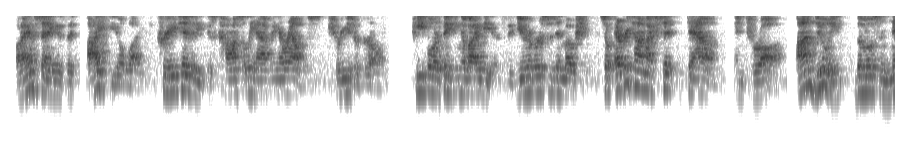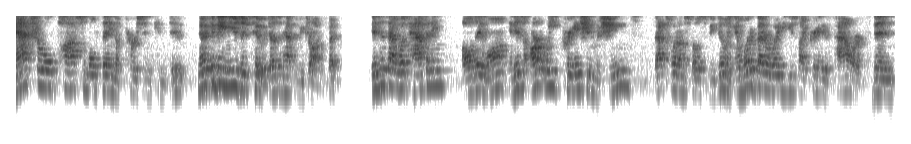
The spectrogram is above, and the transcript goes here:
What I am saying is that I feel like creativity is constantly happening around us. Trees are growing. People are thinking of ideas. The universe is in motion. So every time I sit down and draw, I'm doing the most natural possible thing a person can do. Now, it can be music too, it doesn't have to be drawing, but isn't that what's happening all day long? And isn't, aren't we creation machines? That's what I'm supposed to be doing. And what a better way to use my creative power than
